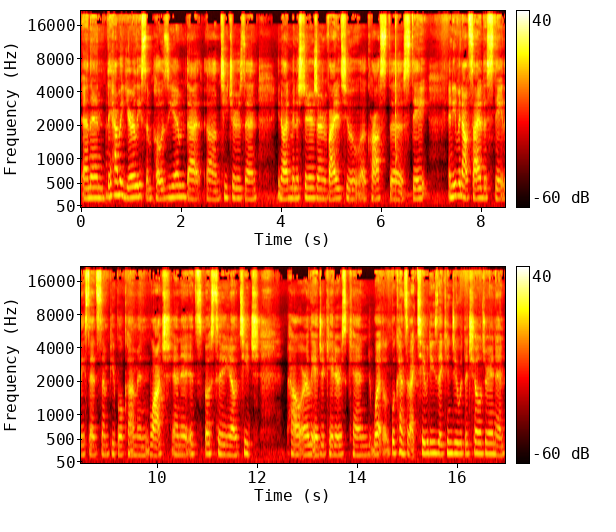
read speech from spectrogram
And then they have a yearly symposium that um, teachers and you know administrators are invited to across the state and even outside the state they said some people come and watch and it, it's supposed to you know teach how early educators can what what kinds of activities they can do with the children and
